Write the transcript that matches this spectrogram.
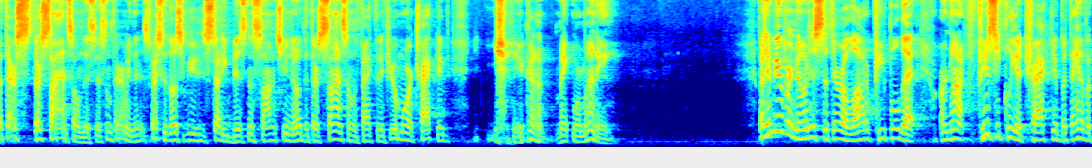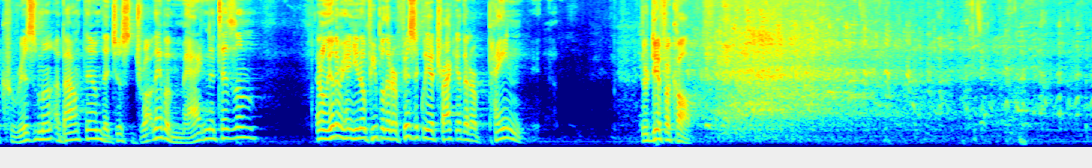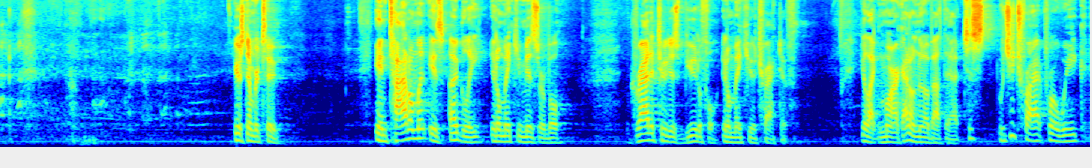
But there's, there's science on this, isn't there? I mean, especially those of you who study business science, you know that there's science on the fact that if you're more attractive, you're going to make more money. But have you ever noticed that there are a lot of people that are not physically attractive, but they have a charisma about them that just draw, they have a magnetism? And on the other hand, you know people that are physically attractive that are pain, they're difficult. Here's number two entitlement is ugly, it'll make you miserable. Gratitude is beautiful, it'll make you attractive. You're like, Mark, I don't know about that. Just, would you try it for a week?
